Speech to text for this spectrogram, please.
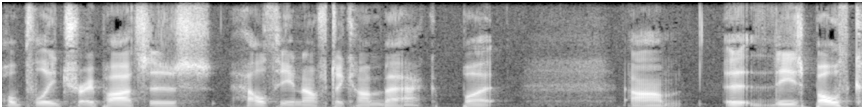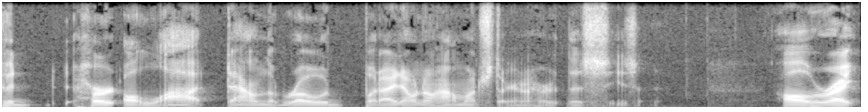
hopefully Trey Potts is healthy enough to come back. But um, these both could hurt a lot down the road, but I don't know how much they're going to hurt this season. All right,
